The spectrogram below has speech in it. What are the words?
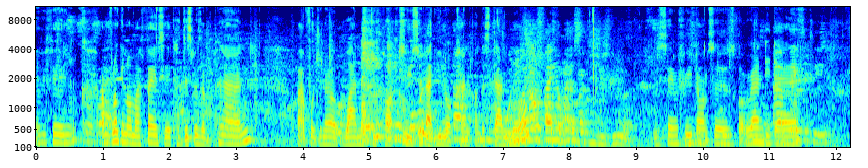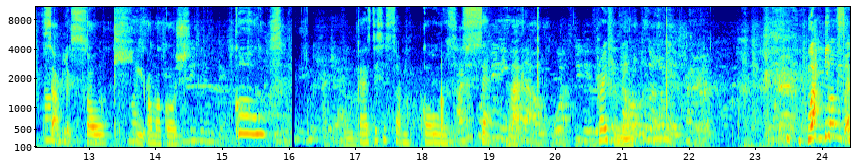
everything. I'm vlogging on my phone today because this wasn't planned. But I thought, you know, why not do part two so that you lot can understand more. Same three dancers, got Randy there. Setup looks so cute. Oh my gosh. Goals. Guys, this is some goals set. Like, pray for me. Why are you so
